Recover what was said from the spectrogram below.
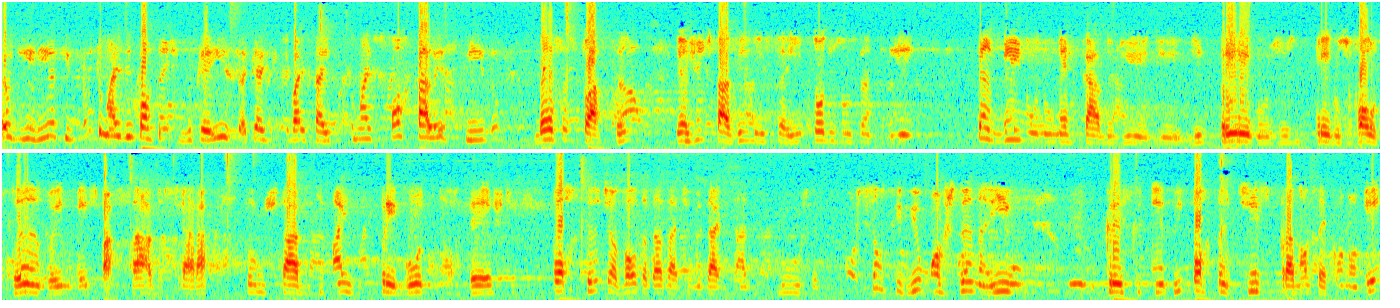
eu diria que muito mais importante do que isso é que a gente vai sair muito mais fortalecido dessa situação e a gente está vendo isso aí todos os ambientes, também no, no mercado de, de, de, empregos, os empregos voltando aí no mês passado, o Ceará foi o estado que mais empregou no Nordeste, importante a volta das atividades nas indústrias, construção civil mostrando aí um, um crescimento importantíssimo para a nossa economia,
